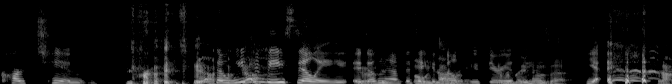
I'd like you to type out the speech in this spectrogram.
cartoon right. Yeah. So we yeah. can be silly. It yeah. doesn't have to take itself too seriously. everybody knows that. Yeah. Yeah.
